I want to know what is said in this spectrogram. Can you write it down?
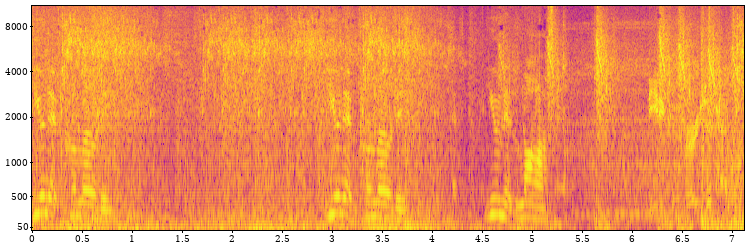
Unit promoted. Unit promoted. Unit lost. Need a conversion? Panels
